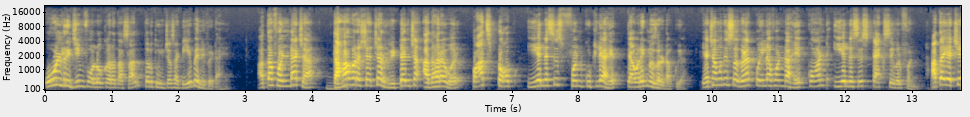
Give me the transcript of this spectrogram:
ओल्ड रिजिम फॉलो करत असाल तर तुमच्यासाठी हे बेनिफिट आहे. आता फंडाच्या दहा वर्षाच्या रिटर्नच्या आधारावर पाच top E L S S fund कुठले आहेत त्यावर एक नजर टाकूया. याच्यामध्ये सगळ्यात पहिला फंड आहे Quant E L S S tax saver fund. आता याचे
